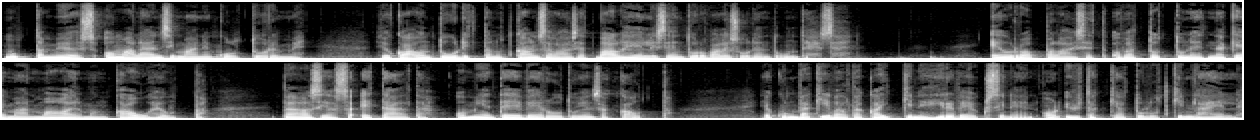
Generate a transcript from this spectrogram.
mutta myös oma länsimainen kulttuurimme, joka on tuudittanut kansalaiset valheelliseen turvallisuuden tunteeseen. Eurooppalaiset ovat tottuneet näkemään maailman kauheutta pääasiassa etäältä omien TV-ruutujensa kautta. Ja kun väkivalta kaikkine hirveyksineen on yhtäkkiä tullutkin lähelle,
